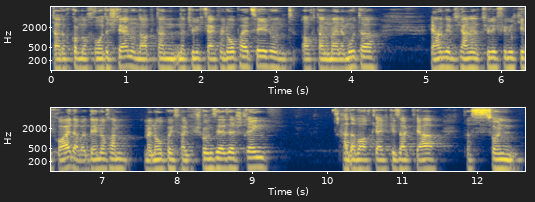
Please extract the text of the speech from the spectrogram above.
Dadurch kommt noch Roter Stern und habe dann natürlich gleich meinem Opa erzählt und auch dann meine Mutter. Ja, und die haben sich alle natürlich für mich gefreut, aber dennoch haben, mein Opa ist halt schon sehr, sehr streng, hat aber auch gleich gesagt, ja, das sollen,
